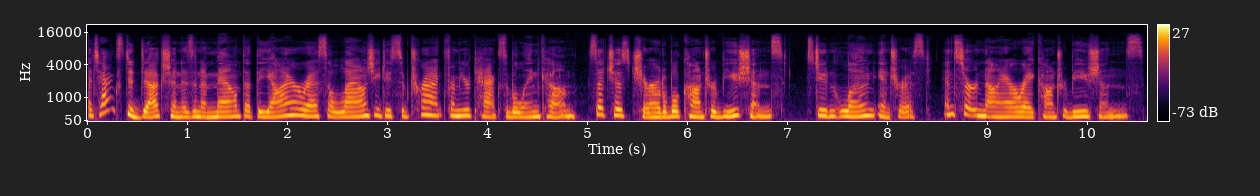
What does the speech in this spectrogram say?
A tax deduction is an amount that the IRS allows you to subtract from your taxable income, such as charitable contributions, student loan interest, and certain IRA contributions.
